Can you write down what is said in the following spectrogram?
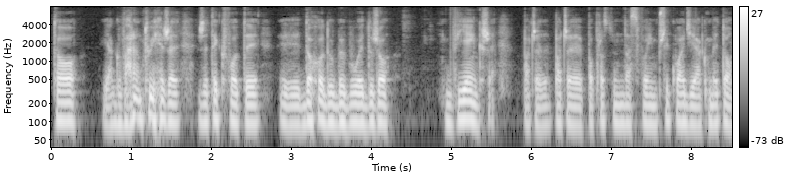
to ja gwarantuję, że, że te kwoty y, dochodu by były dużo większe. Patrzę, patrzę po prostu na swoim przykładzie, jak my to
